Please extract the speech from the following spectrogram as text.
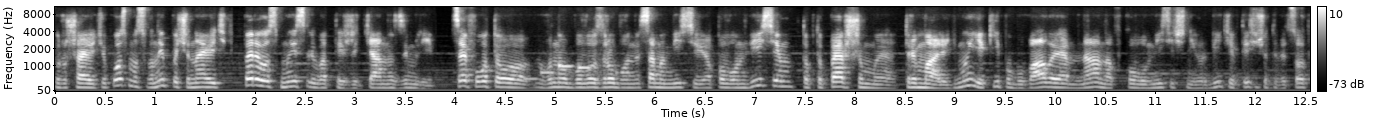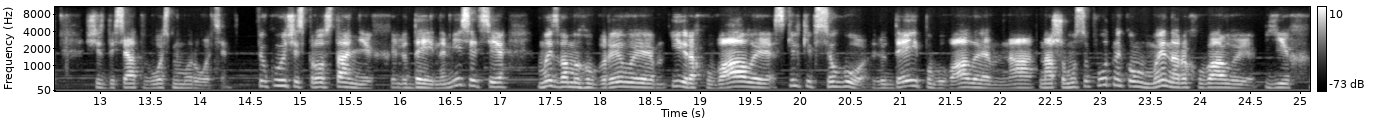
вирушають у космос, вони починають переосмислювати життя на землі. Це фото воно було зроблене саме місією Аполлон 8, тобто першими трьома людьми, які побували на навколомісячній орбіті в 1968 році. Спілкуючись про останніх людей на місяці, ми з вами говорили і рахували, скільки всього людей побували на нашому супутнику. Ми нарахували їх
